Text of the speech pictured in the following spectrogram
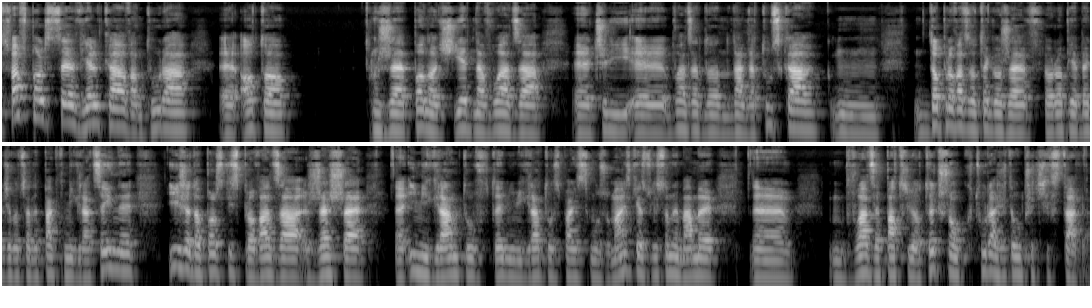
Trwa w Polsce wielka awantura o to, że ponoć jedna władza, e, czyli e, władza Donalda Tuska, mm, doprowadza do tego, że w Europie będzie podpisany pakt migracyjny i że do Polski sprowadza rzesze e, imigrantów, w tym imigrantów z państw muzułmańskich. Z drugiej strony mamy e, władzę patriotyczną, która się temu przeciwstawia.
